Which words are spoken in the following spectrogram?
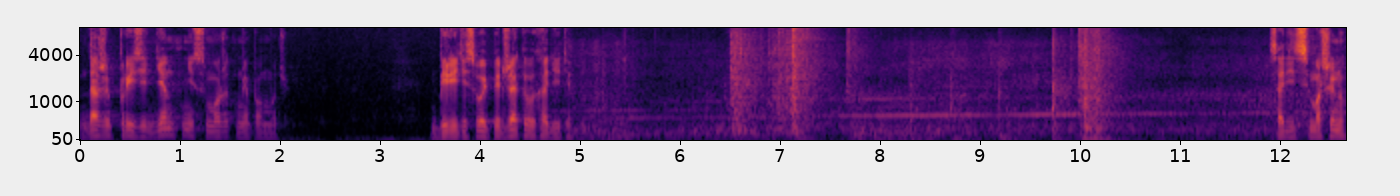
Даже президент не сможет мне помочь. Берите свой пиджак и выходите. Садитесь в машину.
